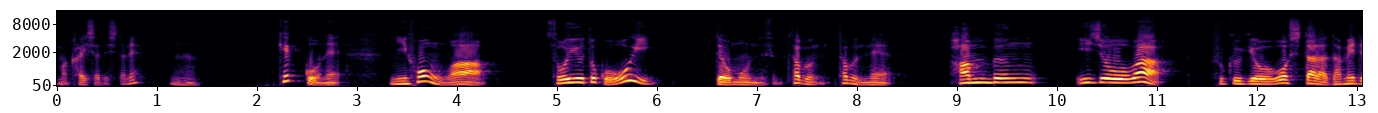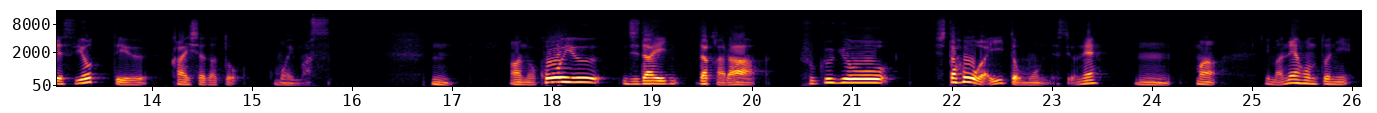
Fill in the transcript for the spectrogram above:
まあ、会社でしたね。うん。結構ね、日本はそういうとこ多いって思うんですよ。多分、多分ね、半分以上は副業をしたらダメですよっていう会社だと思います。うん。あの、こういう時代だから、副業した方がいいと思うんですよね。うん。まあ、今ね、本当に、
